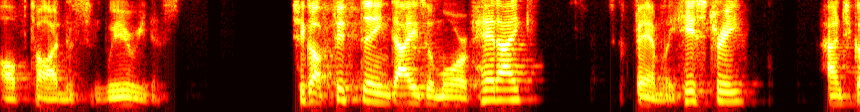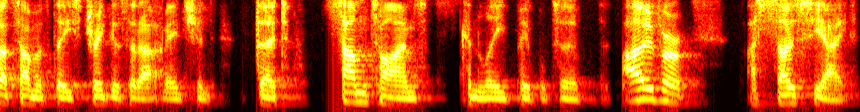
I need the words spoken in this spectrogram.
of tiredness and weariness. She got 15 days or more of headache, family history, and she got some of these triggers that I mentioned that sometimes can lead people to over associate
